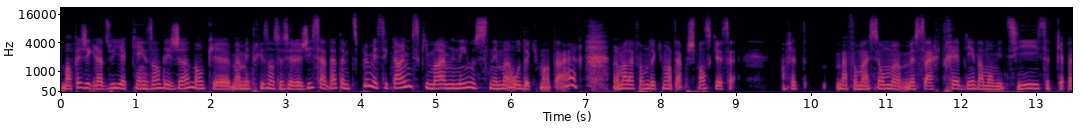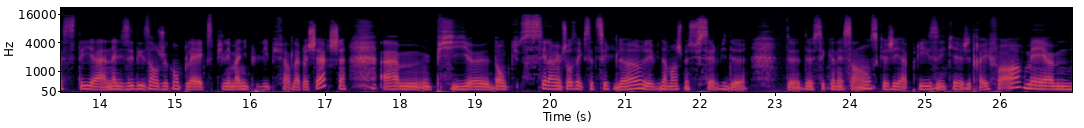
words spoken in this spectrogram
Bon, en fait, j'ai gradué il y a 15 ans déjà, donc euh, ma maîtrise en sociologie, ça date un petit peu, mais c'est quand même ce qui m'a amené au cinéma, au documentaire, vraiment la forme documentaire. Puis je pense que ça, en fait, ma formation me, sert très bien dans mon métier, cette capacité à analyser des enjeux complexes, puis les manipuler, puis faire de la recherche. Euh, puis euh, donc c'est la même chose avec cette série-là. Évidemment, je me suis servi de de, de ces connaissances que j'ai apprises et que j'ai travaillé fort, mais euh,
